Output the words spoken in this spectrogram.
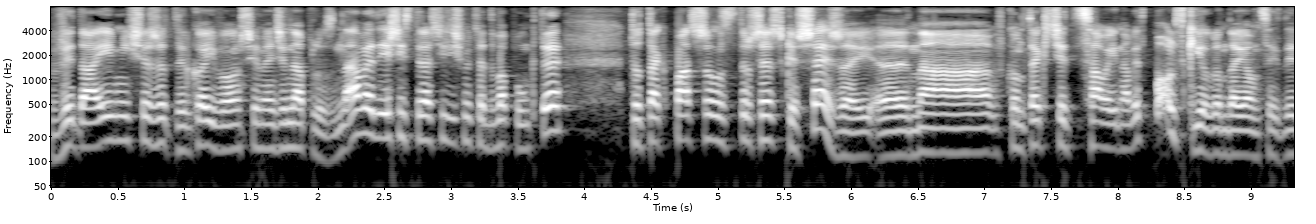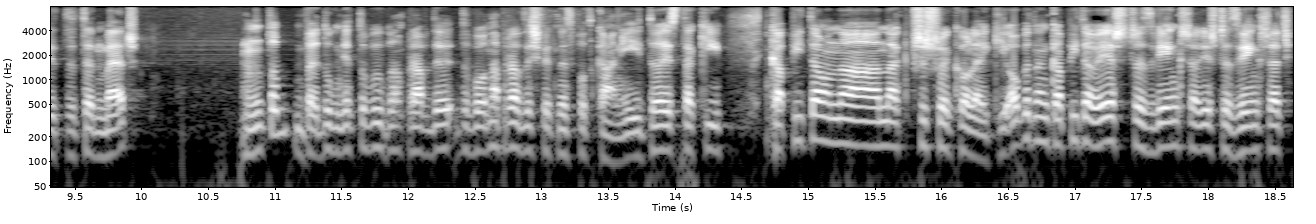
wydaje mi się, że tylko i wyłącznie będzie na plus. Nawet jeśli straciliśmy te dwa punkty, to tak patrząc troszeczkę szerzej e, na, w kontekście całej nawet Polski oglądającej te- te- ten mecz, no to według mnie to, był naprawdę, to było naprawdę świetne spotkanie i to jest taki kapitał na, na przyszłe kolejki. Oby ten kapitał jeszcze zwiększać, jeszcze zwiększać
